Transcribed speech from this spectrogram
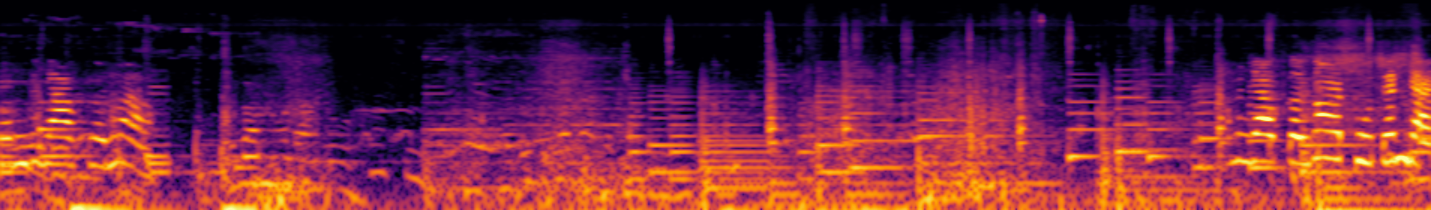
มันจะยาวเกินเปล่าถ้ามันยาวเกินก็ให้ปูเต็นท์ใหญ่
